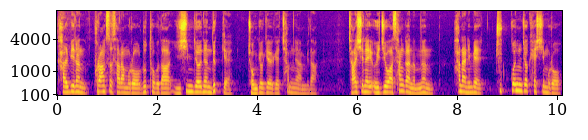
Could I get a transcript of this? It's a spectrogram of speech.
칼빈은 프랑스 사람으로 루터보다 20여 년 늦게 종교개혁에 참여합니다. 자신의 의지와 상관없는 하나님의 주권적 핵심으로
